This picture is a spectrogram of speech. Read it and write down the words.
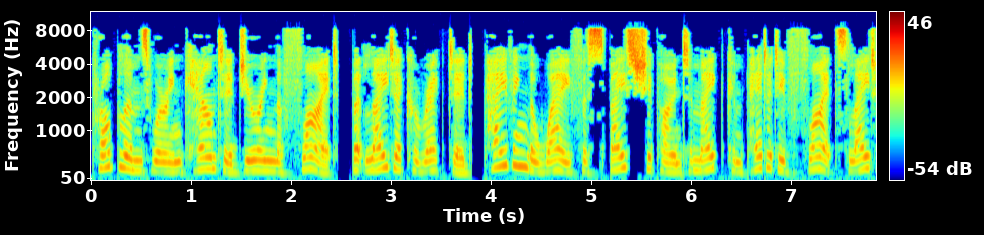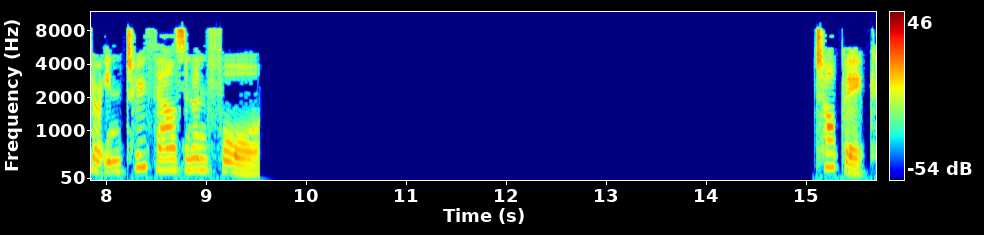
Problems were encountered during the flight, but later corrected, paving the way for SpaceShipOne to make competitive flights later in 2004. Topic:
